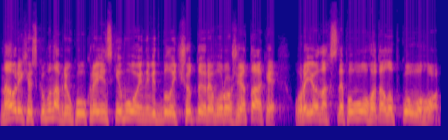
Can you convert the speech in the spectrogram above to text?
На Оріхівському напрямку українські воїни відбили чотири ворожі атаки у районах Степового та Лобкового.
